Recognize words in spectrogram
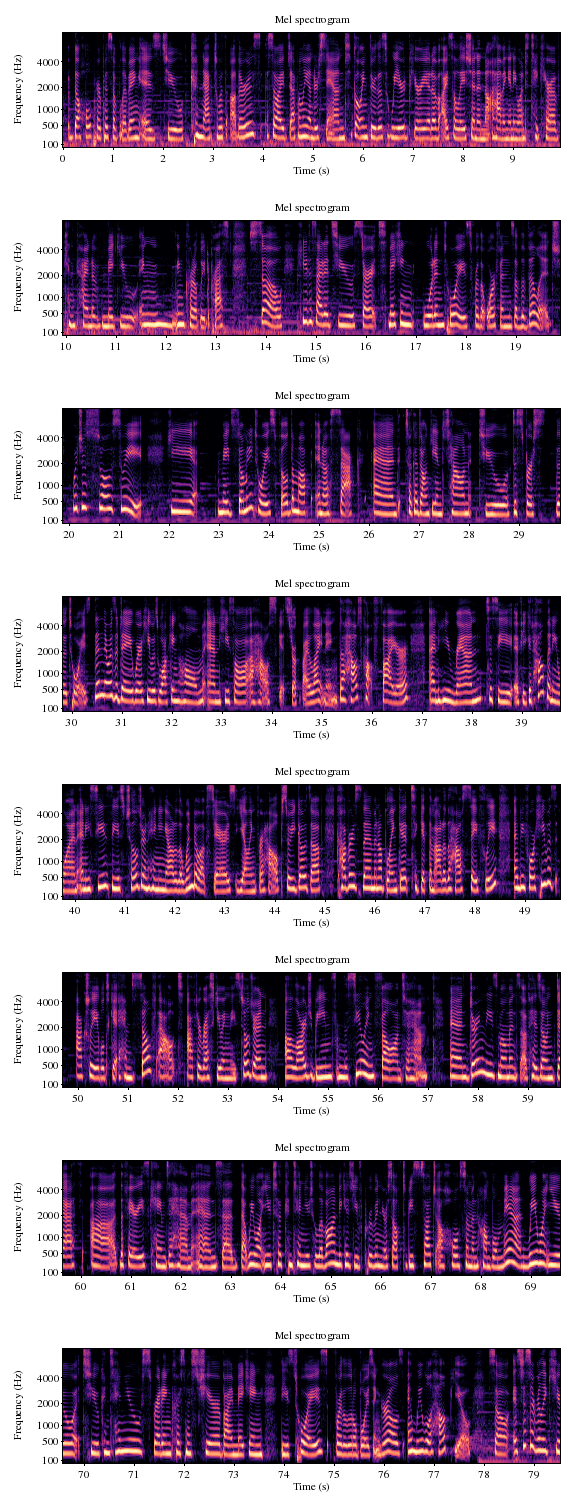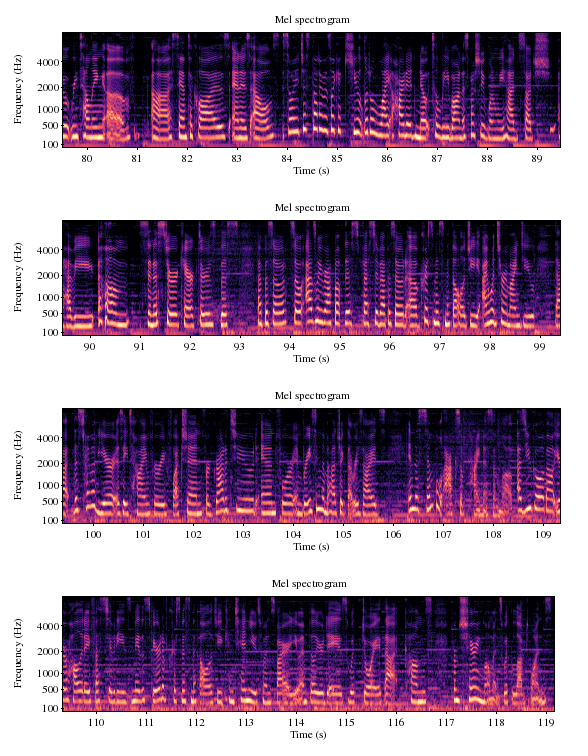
the whole purpose of living is to connect with others. So I definitely understand going through this weird period of isolation and not having anyone to take care of can kind of make you in- incredibly depressed. So he decided to start making wooden toys for the orphans of the village, which is so sweet. He made so many toys, filled them up in a sack, and took a donkey into town to disperse the toys. Then there was a day where he was walking home and he saw a house get struck by lightning. The house caught fire and he ran to see if he could help anyone and he sees these children hanging out of the window upstairs yelling for help. So he goes up, covers them in a blanket to get them out of the house safely, and before he was actually able to get himself out after rescuing these children, a large beam from the ceiling fell onto him. And during these moments of his own death, uh, the fairies came to him and said that we want you to continue to live on because you've proven yourself to be such a wholesome and humble man. We want you to continue spreading Christmas cheer by making these toys for the little boys and girls, and we will help you. So it's just a really cute retelling of uh, Santa Claus and his elves. So I just thought it was like a cute little light-hearted note to leave on, especially when we had such heavy, um, sinister characters this episode. So as we wrap up this festive episode of Christmas mythology, I want to remind you that this time of year is a time for reflection, for gratitude, and for embracing the magic that resides in the simple acts of kindness and love. As you go about your holiday festivities, may the spirit of Christmas mythology continue to inspire you and fill your days with joy that comes from sharing moments with loved ones.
